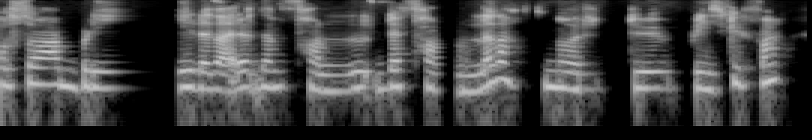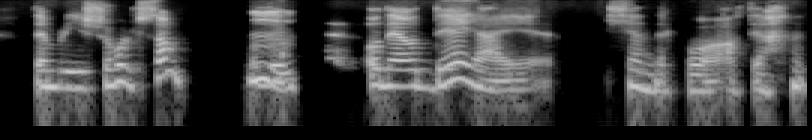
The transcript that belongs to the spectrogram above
Og så blir det der, den fall, det fallet da, når du blir skuffa, den blir så voldsom. Det, og det er jo det jeg kjenner på at jeg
